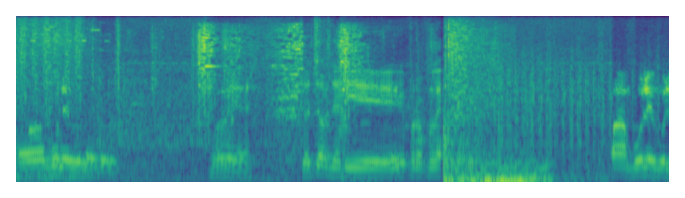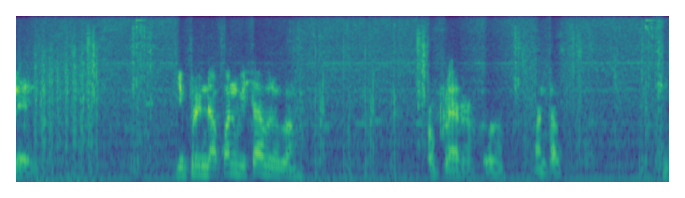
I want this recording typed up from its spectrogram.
oh boleh boleh boleh Boleh ya. Cocok jadi pro player. Wah, boleh boleh. Di perindapan bisa bener bang. Pro player. Tuh, mantap.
